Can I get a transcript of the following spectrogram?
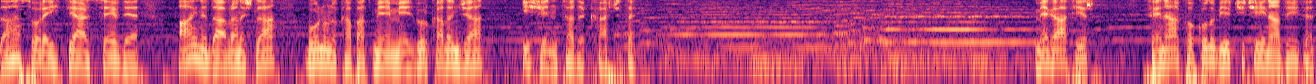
Daha sonra ihtiyar Sevde aynı davranışla burnunu kapatmaya mecbur kalınca işin tadı kaçtı. Megafir, fena kokulu bir çiçeğin adıydı.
